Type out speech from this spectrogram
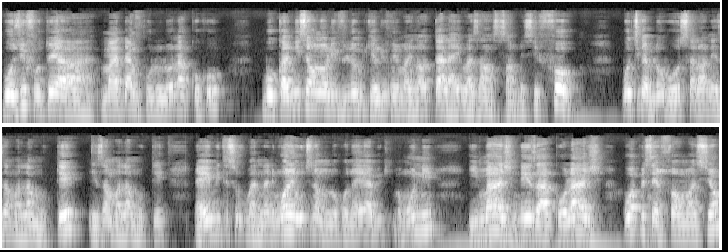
bozwi foto ya madame pululu na koko bokangisi yango na olive lombi ke olive lombi na otala ye baza ensemble c'est faux botika biloko bosala wana eza malamu te eza malamu te nayebi te soki banani mwana euti na monoko na ye abiki bamoni image nde ezala collage po bapesa information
